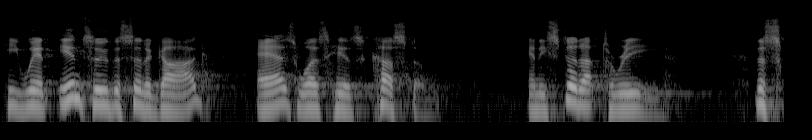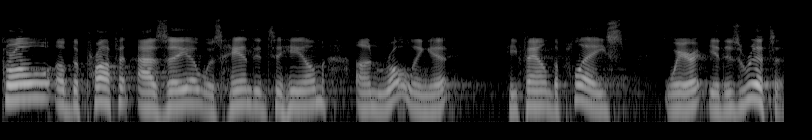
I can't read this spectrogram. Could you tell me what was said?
he went into the synagogue, as was his custom, and he stood up to read. The scroll of the prophet Isaiah was handed to him. Unrolling it, he found the place where it is written.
